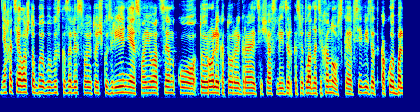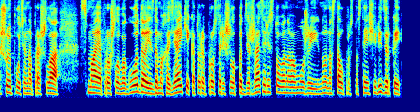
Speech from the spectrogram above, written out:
я хотела, чтобы вы высказали свою точку зрения, свою оценку той роли, которую играет сейчас лидерка Светлана Тихановская. Все видят, какой большой путь она прошла с мая прошлого года из домохозяйки, которая просто решила поддержать арестованного мужа, и, ну, она стала просто настоящей лидеркой,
